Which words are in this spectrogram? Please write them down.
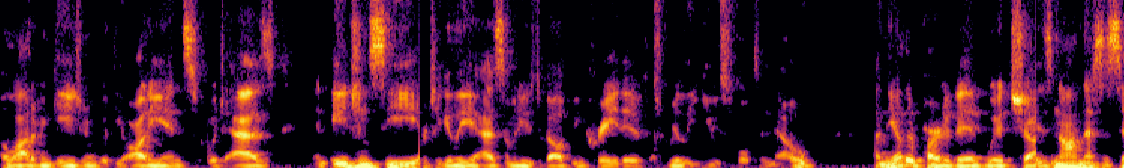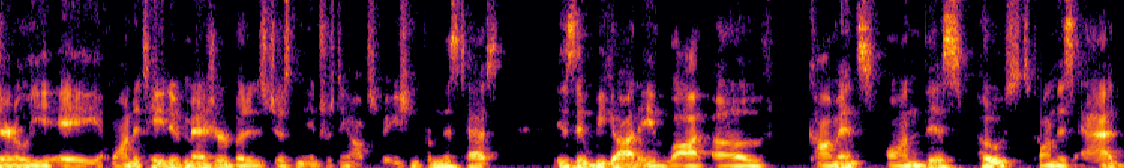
a lot of engagement with the audience, which as an agency, particularly as somebody who's developing creative, is really useful to know. And the other part of it, which uh, is not necessarily a quantitative measure, but is just an interesting observation from this test, is that we got a lot of comments on this post, on this ad,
